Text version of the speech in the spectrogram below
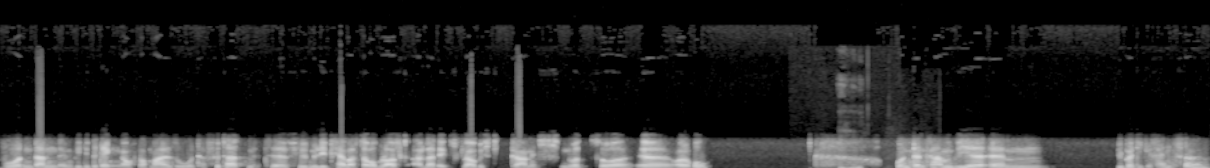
wurden dann irgendwie die Bedenken auch nochmal so unterfüttert mit äh, viel Militär, was da rumläuft. Allerdings glaube ich gar nicht nur zur äh, Euro. Mhm. Und dann kamen wir ähm, über die Grenze.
